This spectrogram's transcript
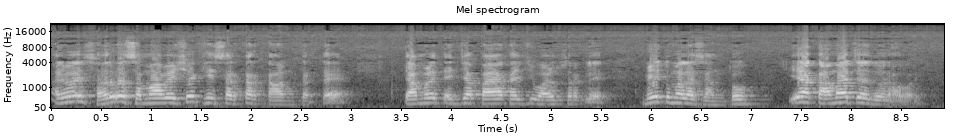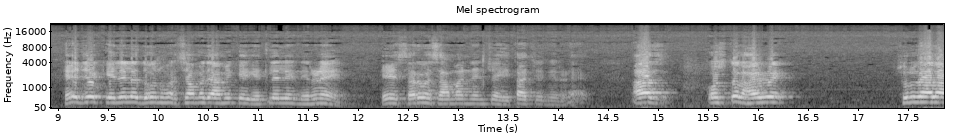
आणि म्हणजे सर्व समावेशक हे सरकार काम करतंय. त्यामुळे त्यांच्या पायाखालची वाळू सरकले. मी तुम्हाला सांगतो या कामाच्या जोरावर हे जे केलेले दोन वर्षामध्ये आम्ही घेतलेले निर्णय हे सर्वसामान्यांच्या हिताचे निर्णय आहेत. आज कोस्टल हायवे सुरू झाला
